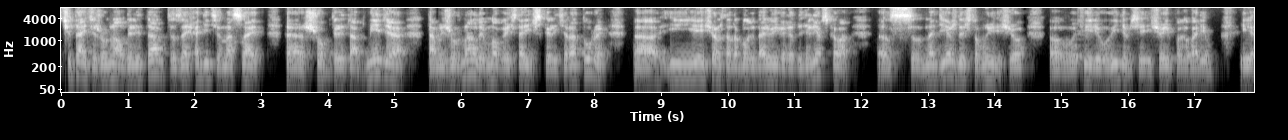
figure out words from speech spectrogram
Читайте журнал «Дилетант», заходите на сайт shop «Diletant Media», там и журналы, и много исторической литературы. И я еще раз тогда благодарю Игоря Данилевского с надеждой, что мы еще в эфире увидимся, еще и поговорим. И...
